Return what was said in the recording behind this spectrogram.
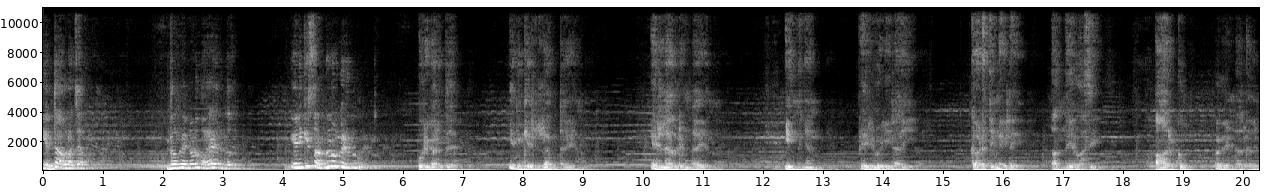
എന്താ അവറച്ച ഇതൊന്നും എന്നോട് പറയാതിരുന്നത്? എനിക്ക് സങ്കടം വരുന്നു ഒരു കാലത്ത് എനിക്കെല്ലാം ഉണ്ടായിരുന്നു. എല്ലാവരും ഉണ്ടായിരുന്നു. ഇന്ന് ഞാൻ പെരുവഴിയിലായി കടത്തിണ്ണയിലെ അന്തേവാസി ആർക്കും വേണ്ടാത്തവൻ.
